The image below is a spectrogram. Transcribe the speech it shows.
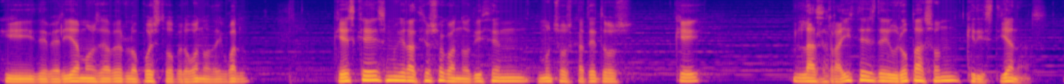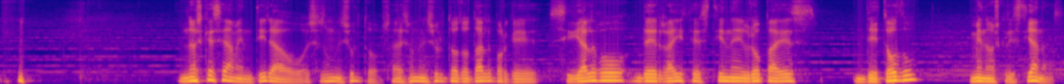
y deberíamos de haberlo puesto, pero bueno, da igual, que es que es muy gracioso cuando dicen muchos catetos que las raíces de Europa son cristianas. no es que sea mentira o eso es un insulto, o sea, es un insulto total porque si algo de raíces tiene Europa es de todo menos cristianas.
